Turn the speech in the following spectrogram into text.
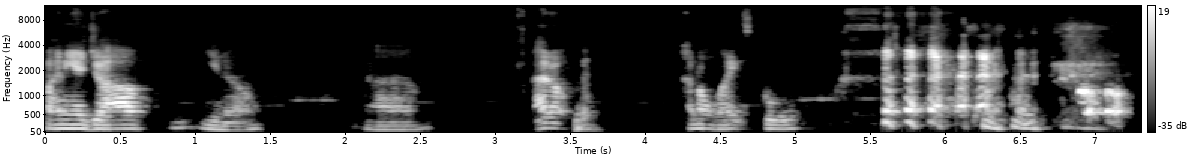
finding a job. You know, um, I don't. I don't like school.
